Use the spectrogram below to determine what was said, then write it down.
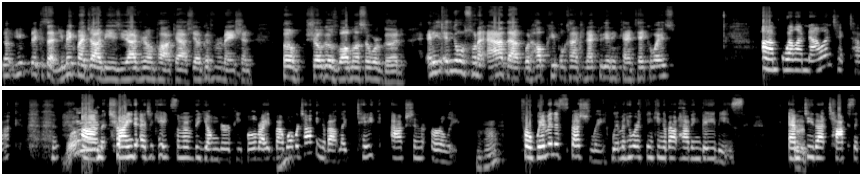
No, you like I said, you make my job easy. You have your own podcast. You have good information. Boom, show goes well, Melissa. We're good. Any anything you also want to add that would help people kind of connect with you? Any kind of takeaways? Um, well, I'm now on TikTok, um, trying to educate some of the younger people, right, about what we're talking about. Like, take action early. Mm-hmm. For women, especially women who are thinking about having babies, empty that toxic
